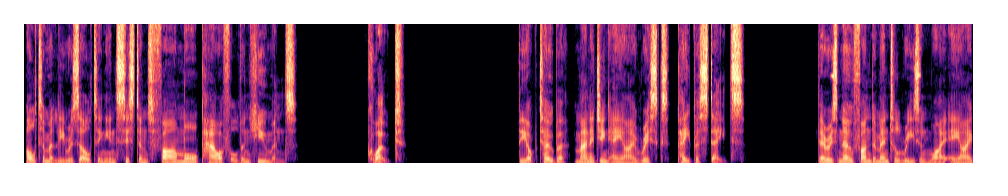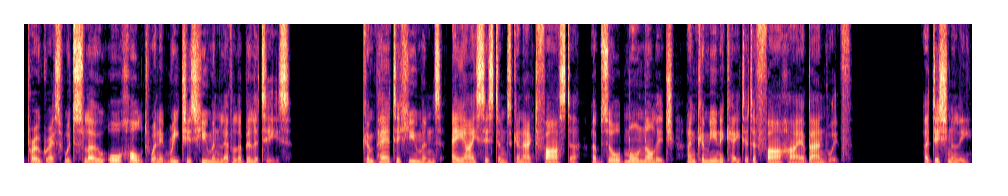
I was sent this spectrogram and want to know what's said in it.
ultimately resulting in systems far more powerful than humans. Quote The October Managing AI Risks paper states There is no fundamental reason why AI progress would slow or halt when it reaches human level abilities. Compared to humans, AI systems can act faster, absorb more knowledge, and communicate at a far higher bandwidth. Additionally,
